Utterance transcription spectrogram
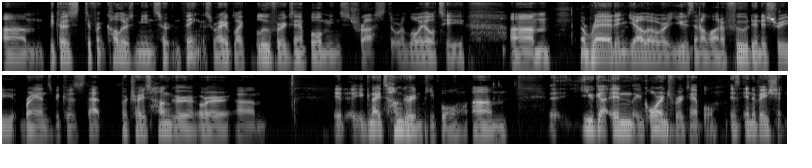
Um, because different colors mean certain things, right? Like blue, for example, means trust or loyalty. Um, red and yellow are used in a lot of food industry brands because that portrays hunger or um, it ignites hunger in people. Um, you got in like orange, for example, is innovation,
